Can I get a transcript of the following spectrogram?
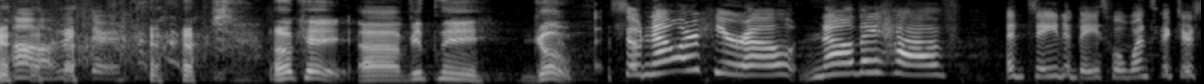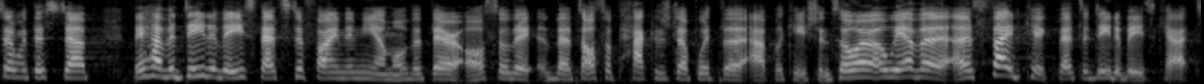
oh, Viktor. okay, uh, Whitney, go. So now our hero, now they have a database. Well, once Viktor's done with this step, they have a database that's defined in YAML that they're also they, that's also packaged up with the application. So uh, we have a, a sidekick that's a database cat.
